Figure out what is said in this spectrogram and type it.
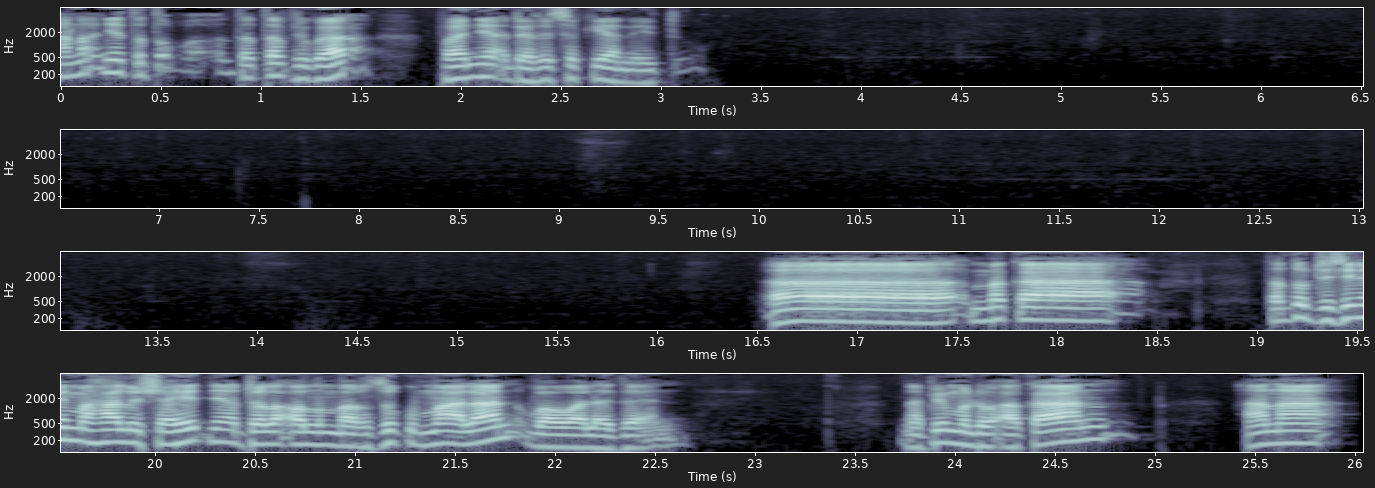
anaknya tetap tetap juga banyak dari sekian itu. Uh, maka tentu di sini mahalus syahidnya adalah Allah marzukum malan wa waladan. Nabi mendoakan anak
